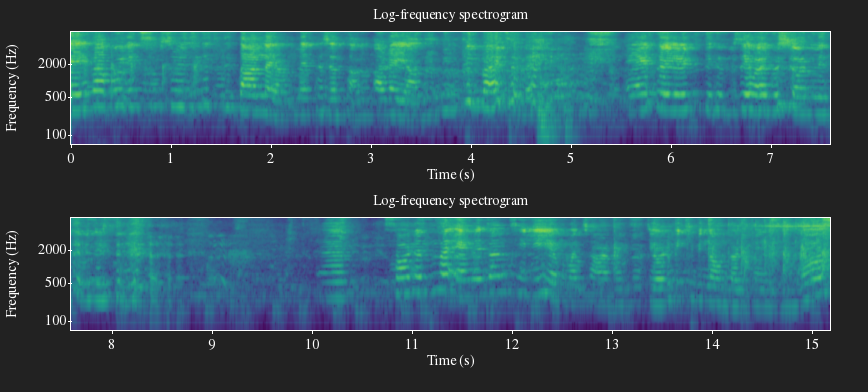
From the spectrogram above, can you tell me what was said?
Beyza bu iletişim sürecinde sizi darlayan, mesaj atan, arayan, mümkün mertebe. Eğer söylemek istediğiniz bir şey varsa şu an iletebilirsiniz. Ee, sonrasında Emrecan Çelik'i yanıma çağırmak istiyorum. 2014 mezunumuz.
